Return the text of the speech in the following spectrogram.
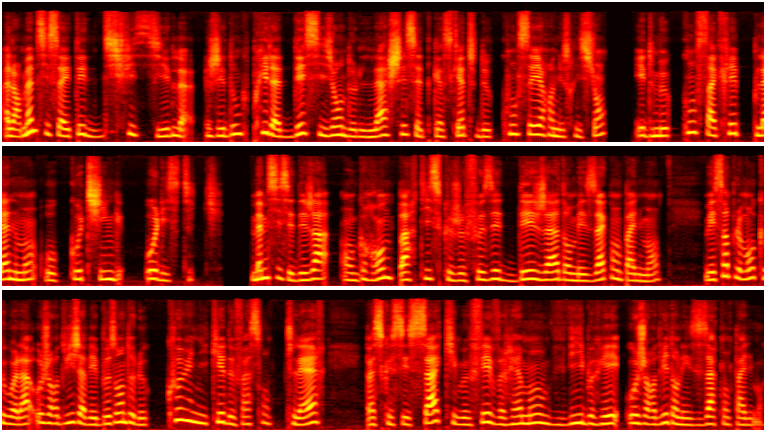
Alors même si ça a été difficile, j'ai donc pris la décision de lâcher cette casquette de conseillère en nutrition et de me consacrer pleinement au coaching holistique. Même si c'est déjà en grande partie ce que je faisais déjà dans mes accompagnements, mais simplement que voilà, aujourd'hui j'avais besoin de le communiquer de façon claire parce que c'est ça qui me fait vraiment vibrer aujourd'hui dans les accompagnements.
